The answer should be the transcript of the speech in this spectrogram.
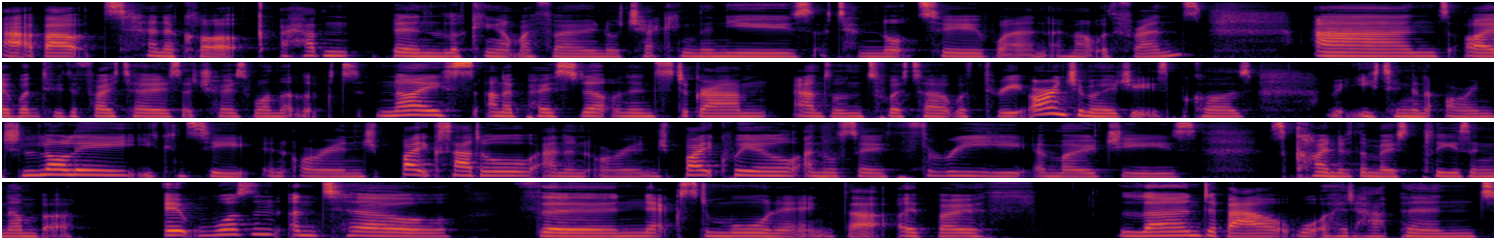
at about 10 o'clock. I hadn't been looking at my phone or checking the news. I tend not to when I'm out with friends. And I went through the photos. I chose one that looked nice and I posted it on Instagram and on Twitter with three orange emojis because I'm eating an orange lolly. You can see an orange bike saddle and an orange bike wheel, and also three emojis. It's kind of the most pleasing number. It wasn't until the next morning that I both learned about what had happened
